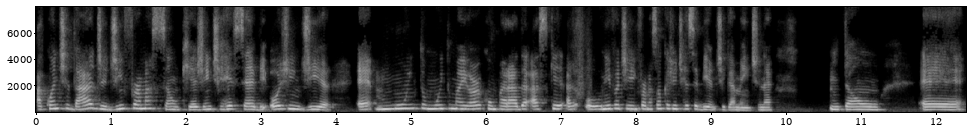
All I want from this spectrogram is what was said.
a quantidade de informação que a gente recebe hoje em dia é muito, muito maior comparada às que, ao nível de informação que a gente recebia antigamente, né? Então, é,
